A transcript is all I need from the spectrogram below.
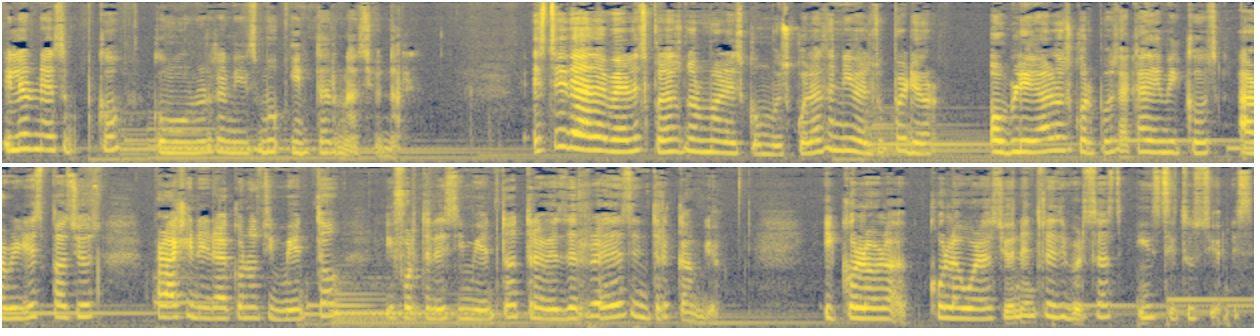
y la UNESCO como un organismo internacional. Esta idea de ver las escuelas normales como escuelas de nivel superior obliga a los cuerpos académicos a abrir espacios para generar conocimiento y fortalecimiento a través de redes de intercambio y colaboración entre diversas instituciones.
